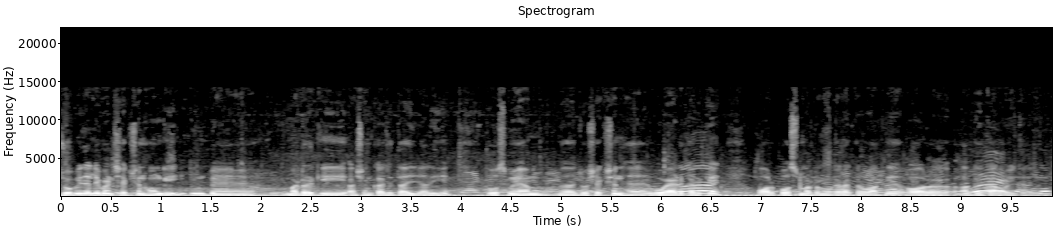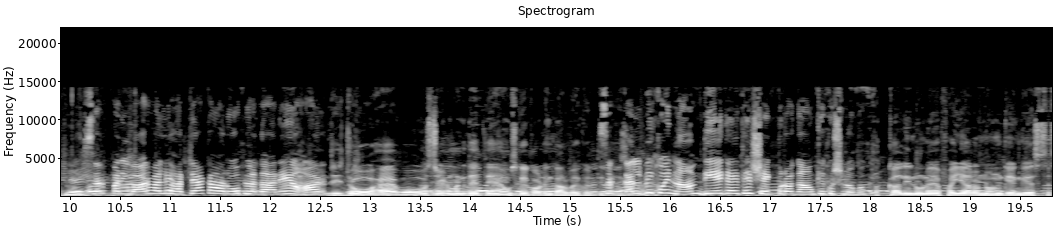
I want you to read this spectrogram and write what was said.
जो भी रेलिवेंट सेक्शन होंगी, इनमें मर्डर की आशंका जताई जा रही है। तो उसमें हम जो सेक्शन है, वो ऐड करके और पोस्टमार्टम वगैरह करवा के और आगे कार्रवाई करेंगे। सर परिवार वाले हत्या का आरोप लगा रहे हैं और हाँ जी जो है वो स्टेटमेंट देते हैं उसके अकॉर्डिंग कार्रवाई करती है। कल भी कोई नाम दिए गए थे शेखपुरा गाँव के कुछ लोगों के? कल इन्होंने एफ़ आई आर अनोन के अगेंस्ट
